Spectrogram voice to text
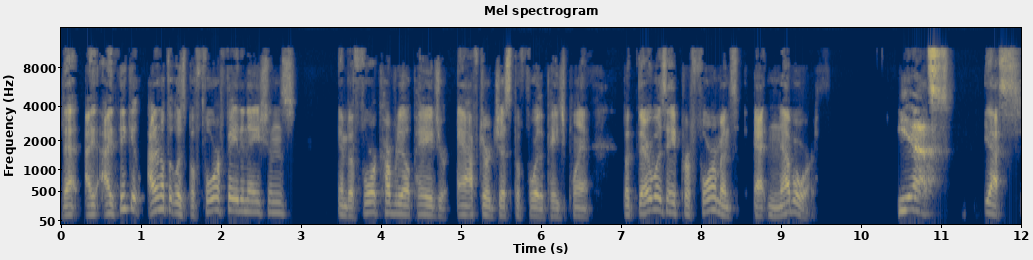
that I, I think it, I don't know if it was before Fate of Nations and before Coverdale Page or after just before the Page plant, but there was a performance at Knebworth. Yes. Yes.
